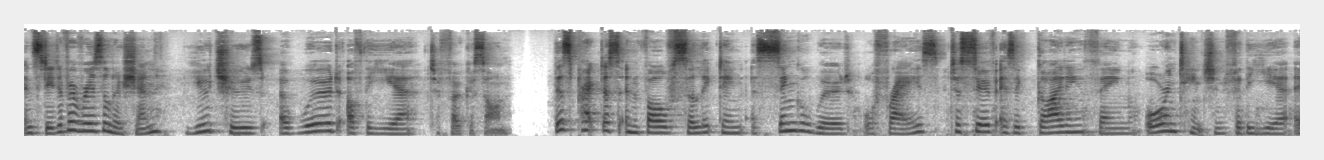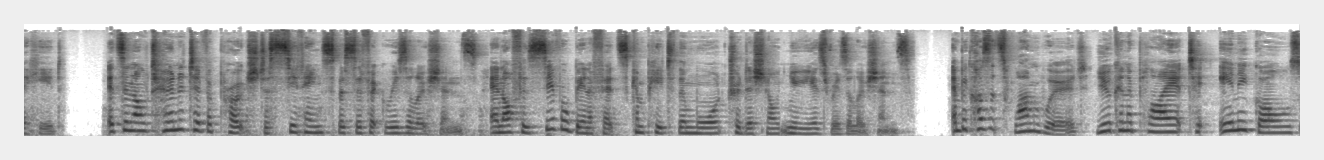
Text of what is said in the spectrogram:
Instead of a resolution, you choose a word of the year to focus on. This practice involves selecting a single word or phrase to serve as a guiding theme or intention for the year ahead. It's an alternative approach to setting specific resolutions and offers several benefits compared to the more traditional New Year's resolutions. And because it's one word, you can apply it to any goals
